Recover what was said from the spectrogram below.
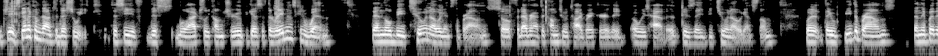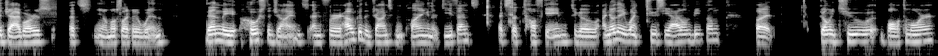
It's- going to come down to this week to see if this will actually come true. Because if the Ravens can win, then they'll be two and zero against the Browns. So if it ever had to come to a tiebreaker, they'd always have it because they'd be two and zero against them. But they beat the Browns, then they play the Jaguars. That's you know most likely a win. Then they host the Giants, and for how good the Giants have been playing in their defense, that's a tough game to go. I know they went to Seattle and beat them, but going to Baltimore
